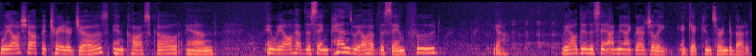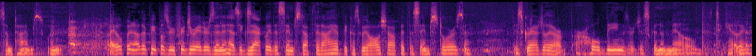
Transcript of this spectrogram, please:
We all shop at Trader Joe's and Costco, and and we all have the same pens. We all have the same food. Yeah, we all do the same. I mean, I gradually get concerned about it sometimes when I open other people's refrigerators and it has exactly the same stuff that I have because we all shop at the same stores and just gradually our, our whole beings are just going to meld together.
